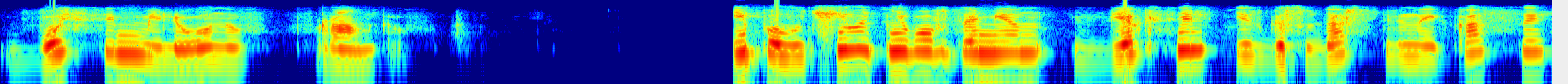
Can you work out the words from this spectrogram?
8 миллионов франков и получил от него взамен вексель из государственной кассы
